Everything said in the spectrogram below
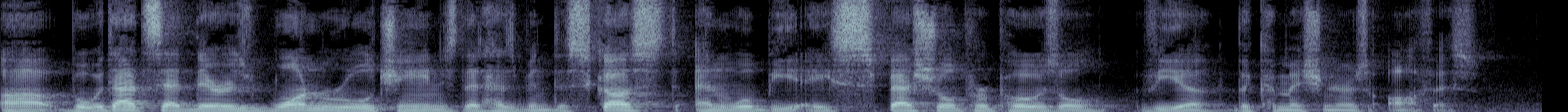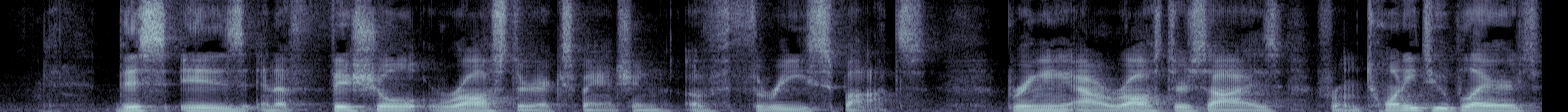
Uh, but with that said, there is one rule change that has been discussed and will be a special proposal via the commissioner's office. This is an official roster expansion of three spots, bringing our roster size from 22 players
